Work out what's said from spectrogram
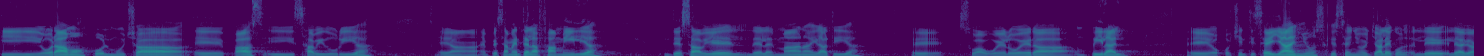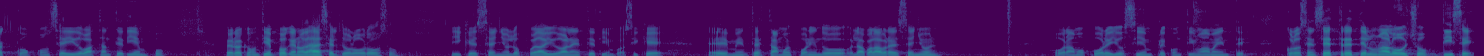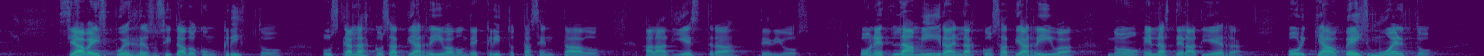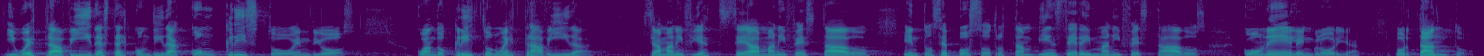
Y oramos por mucha eh, paz y sabiduría, eh, especialmente en la familia de Xavier, de la hermana y la tía. Eh, su abuelo era un pilar, 86 años, que el Señor ya le, le, le había concedido bastante tiempo pero que es un tiempo que no deja de ser doloroso y que el Señor los pueda ayudar en este tiempo. Así que eh, mientras estamos exponiendo la palabra del Señor, oramos por ellos siempre, continuamente. Colosenses 3 del 1 al 8 dice, si habéis pues resucitado con Cristo, buscar las cosas de arriba donde Cristo está sentado a la diestra de Dios. Poned la mira en las cosas de arriba, no en las de la tierra, porque habéis muerto y vuestra vida está escondida con Cristo en Dios. Cuando Cristo nuestra vida sea manifestado, entonces vosotros también seréis manifestados con Él en gloria. Por tanto,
